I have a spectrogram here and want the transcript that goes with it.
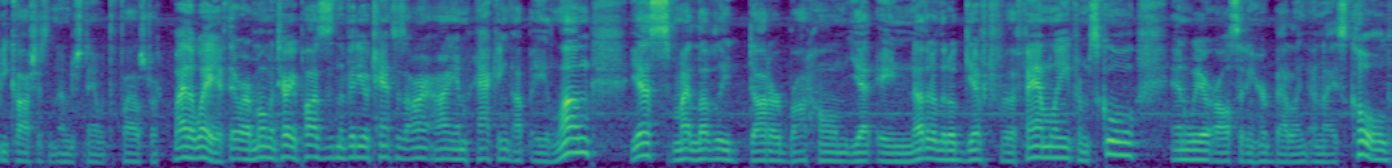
be cautious and understand what the file structure. By the way, if there are momentary pauses in the video, chances are I am hacking up a lung. Yes, my lovely daughter brought home yet another little gift for the family from school, and we are all sitting here battling a nice cold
